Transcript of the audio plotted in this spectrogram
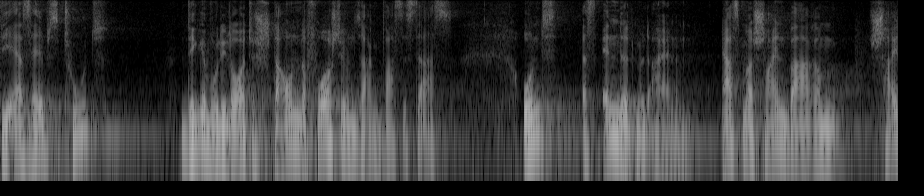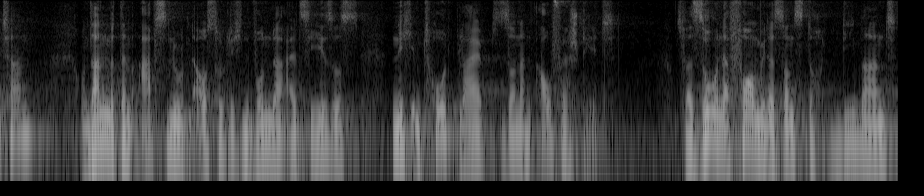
die er selbst tut. Dinge, wo die Leute staunen davor stehen und sagen, was ist das? Und es endet mit einem erstmal scheinbarem Scheitern und dann mit einem absoluten ausdrücklichen Wunder, als Jesus nicht im Tod bleibt, sondern aufersteht. Und zwar so in der Form, wie das sonst noch niemand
